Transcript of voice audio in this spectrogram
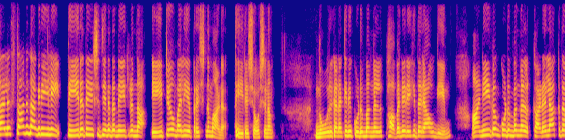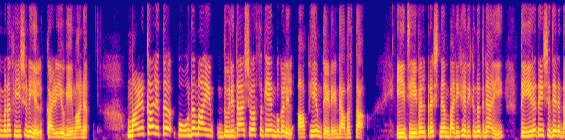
തലസ്ഥാന നഗരിയിലെ തീരദേശ ജനത നേരിടുന്ന ഏറ്റവും വലിയ പ്രശ്നമാണ് തീരശോഷണം. നൂറുകണക്കിന് കുടുംബങ്ങൾ ഭവനരഹിതരാവുകയും അനേകം കുടുംബങ്ങൾ കടലാക്രമണ ഭീഷണിയിൽ കഴിയുകയുമാണ്. മഴക്കാലത്ത് പൂർണമായും ദുരിതാശ്വാസ ക്യാമ്പുകളിൽ അഭയം തേടേണ്ട അവസ്ഥ. ഈ ജീവൽ പ്രശ്നം പരിഹരിക്കുന്നതിനായി തീരദേശ ജനത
